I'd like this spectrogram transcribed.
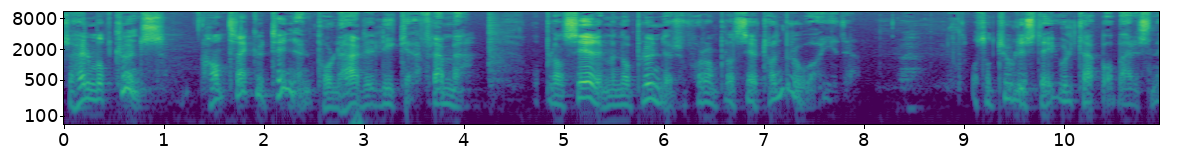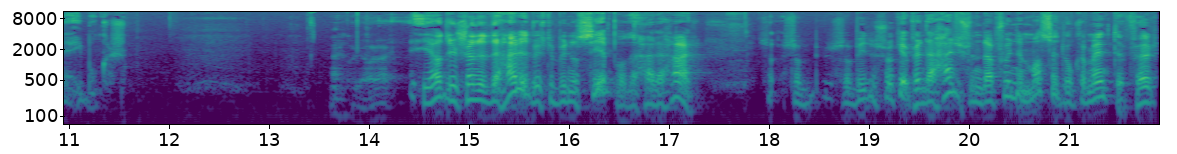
Så Helmut Kunz han trekker ut tennene på det her liket fremme og men noe plunder, så får han plassert tannbroa i det. Og så tulles det i ullteppe og bæres ned i jeg? Ja, du skjønner, det her, hvis du begynner å se på det her, så, så, så blir du sjokkert. For det her, skjønner, jeg det har funnet masse dokumenter for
